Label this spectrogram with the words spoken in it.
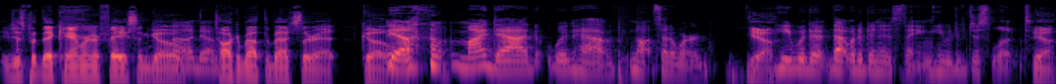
You just put that camera in her face and go uh, no. talk about the Bachelorette. Go. Yeah. My dad would have not said a word. Yeah. He would have, that would have been his thing. He would have just looked. Yeah.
